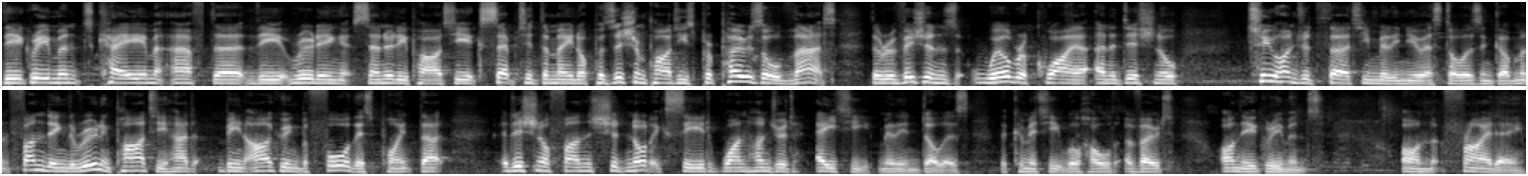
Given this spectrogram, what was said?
The agreement came after the ruling Saenuri party accepted the main opposition party's proposal that the revisions will require an additional 230 million US dollars in government funding. The ruling party had been arguing before this point that additional funds should not exceed 180 million dollars. The committee will hold a vote on the agreement on Friday.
